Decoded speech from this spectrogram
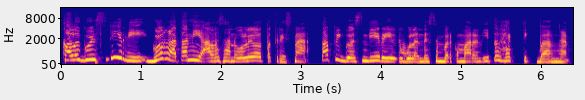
kalau gue sendiri, gue nggak tahu nih alasan Ulil atau Krisna, tapi gue sendiri bulan Desember kemarin itu hektik banget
